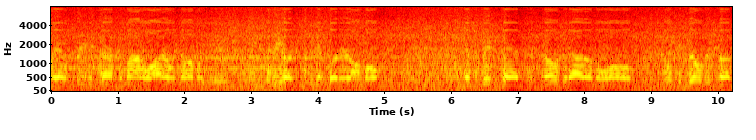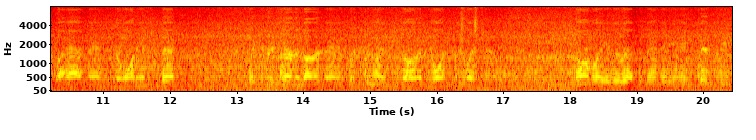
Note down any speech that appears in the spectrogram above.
We have a predetermined amount of water we normally use. It needs to be like peanut butter almost. This big cast just nose it out on the walls. We can build this up a half inch to one inch thick. We can return another day and put two inches on if you want two inches. Normally we recommend anything 10 feet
